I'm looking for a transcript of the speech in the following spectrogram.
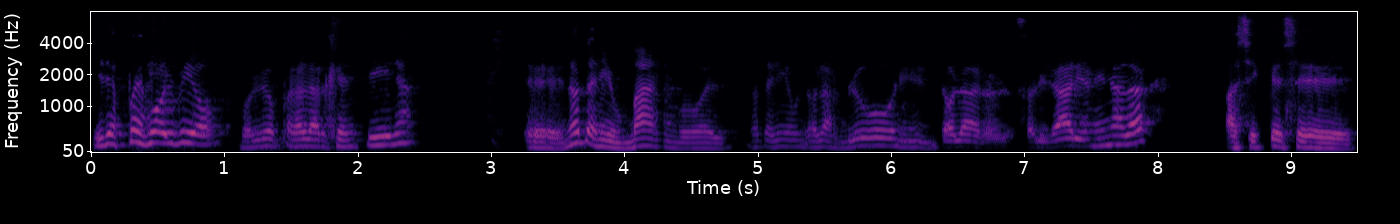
Y después volvió, volvió para la Argentina. Eh, no tenía un mango, él, no tenía un dólar blue, ni un dólar solidario, ni nada. Así que se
